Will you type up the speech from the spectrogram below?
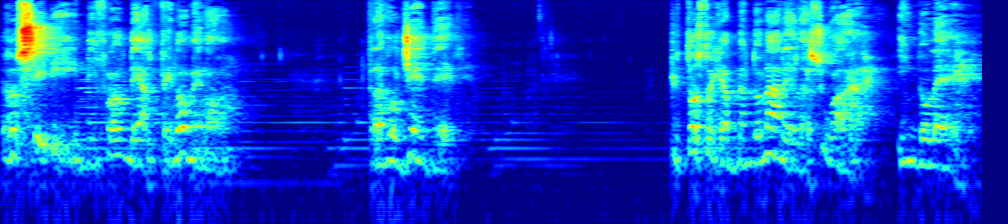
Rossini, di fronte al fenomeno travolgente, piuttosto che abbandonare la sua indole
